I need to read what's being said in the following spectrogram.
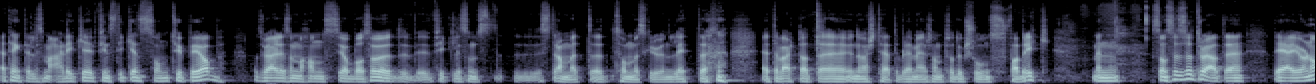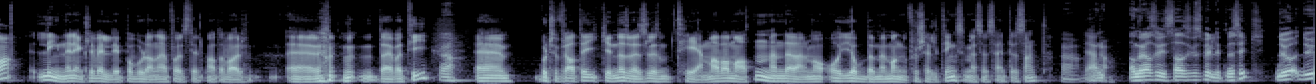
Jeg tenkte liksom, er det ikke, Fins det ikke en sånn type jobb? Da tror jeg liksom hans jobb også fikk liksom strammet eh, tommeskruen litt eh, etter hvert. At eh, universitetet ble mer sånn produksjonsfabrikk. Men sånn sett så tror jeg at det, det jeg gjør nå, ligner egentlig veldig på hvordan jeg forestilte meg at det var eh, da jeg var ti. Ja. Eh, bortsett fra at det ikke nødvendigvis liksom, temaet var maten, men det der med å, å jobbe med mange forskjellige ting som jeg syns er interessant. Det er bra. Andreas Wistad skal spille litt musikk. Du, du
